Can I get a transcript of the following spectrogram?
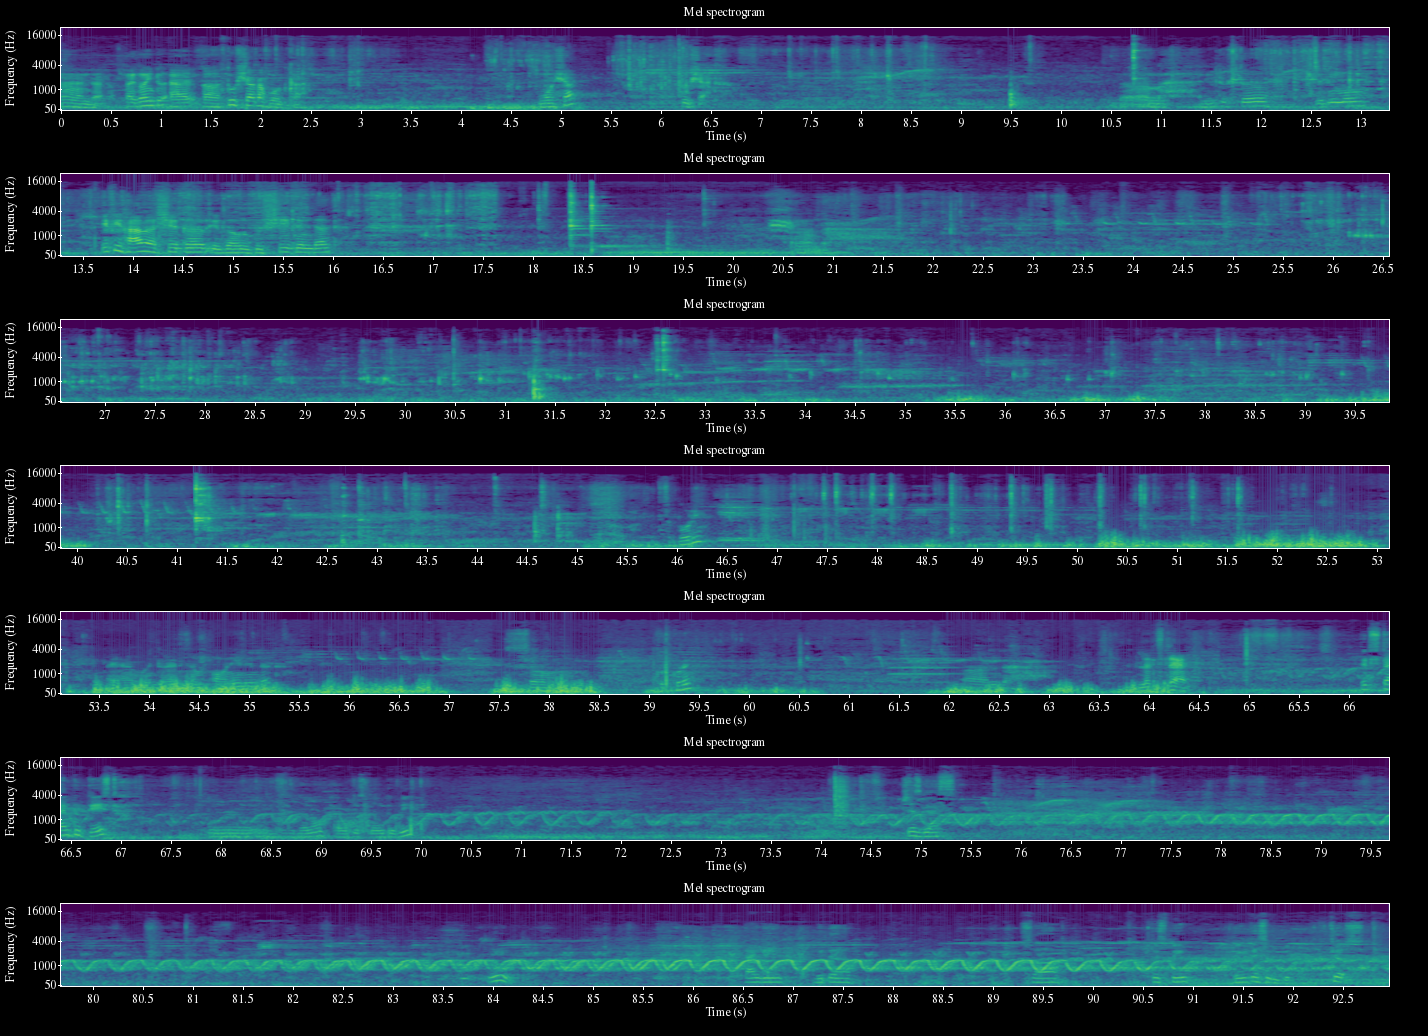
And uh, I'm going to add uh, two shot of vodka. One shot two shot I need to stir little more. If you have a shaker you're going to shake in that. And I am going to add some onion in that, some kurkure, and let's try. It's time to taste. Mm, I don't know how it is going to be. Cheers, guys. Mm. Tangy, bitter, soft, crispy, tasty. Cheers.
